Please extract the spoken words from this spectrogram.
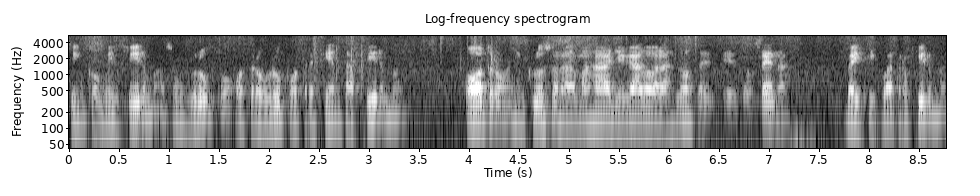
5 mil firmas, un grupo, otro grupo 300 firmas, otro incluso nada más ha llegado a las dos docenas 24 firmas.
